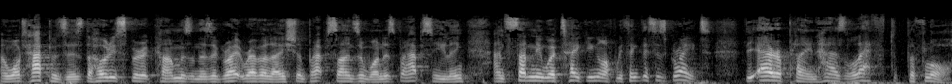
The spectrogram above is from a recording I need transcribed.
And what happens is the Holy Spirit comes and there's a great revelation, perhaps signs and wonders, perhaps healing, and suddenly we're taking off. We think this is great. The aeroplane has left the floor.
